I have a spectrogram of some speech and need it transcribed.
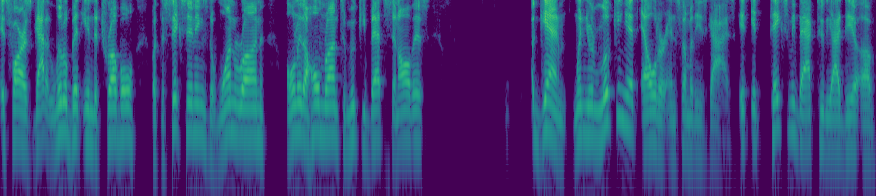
as far as got a little bit into trouble, but the six innings, the one run, only the home run to Mookie Betts and all this. Again, when you're looking at Elder and some of these guys, it, it takes me back to the idea of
